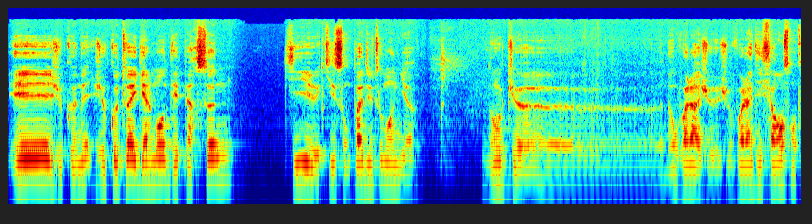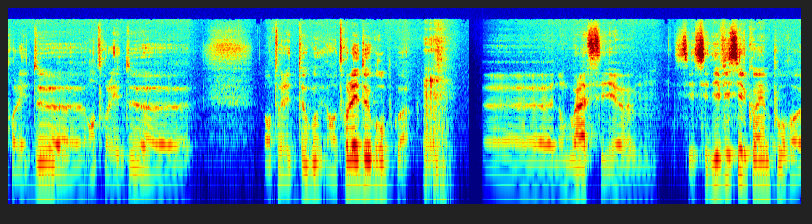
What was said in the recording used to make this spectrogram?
et je, connais, je côtoie également des personnes qui ne euh, sont pas du tout manga. Donc, euh, donc voilà, je, vois la différence entre les deux, euh, entre les deux, entre les deux, entre les deux groupes quoi. donc voilà, c'est c'est difficile quand même pour,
